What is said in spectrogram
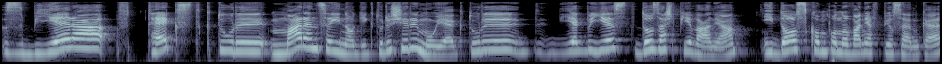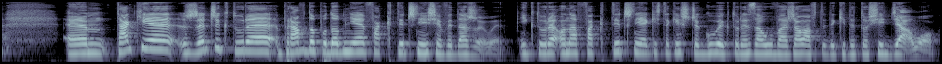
zbiera w tekst, który ma ręce i nogi, który się rymuje, który jakby jest do zaśpiewania i do skomponowania w piosenkę. Takie rzeczy, które prawdopodobnie faktycznie się wydarzyły i które ona faktycznie, jakieś takie szczegóły, które zauważała wtedy, kiedy to się działo.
